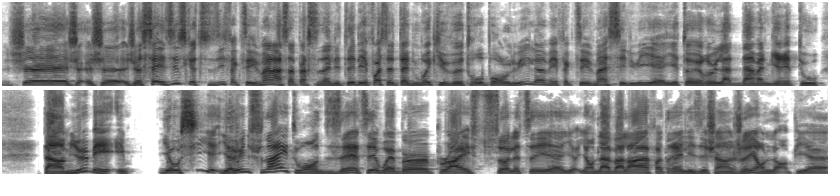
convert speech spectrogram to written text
Je, je, je, saisis ce que tu dis, effectivement, dans sa personnalité. Des fois, c'est peut-être moi qui veux trop pour lui, là, mais effectivement, si lui, euh, il est heureux là-dedans malgré tout, tant mieux. Mais il y a aussi, il y a une fenêtre où on disait, tu sais, Weber, Price, tout ça, tu sais, euh, ils ont de la valeur, faudrait les échanger. On l'a, puis euh,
